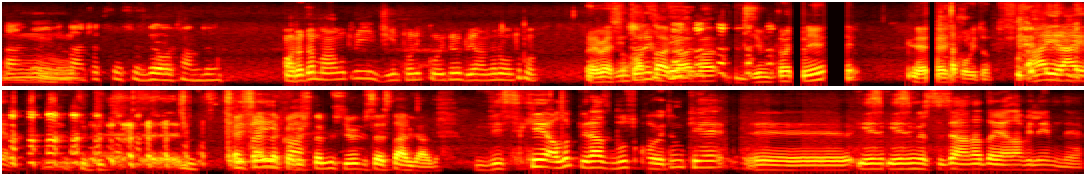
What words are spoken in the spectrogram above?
Ben Hmm. değilim. Ben çok sessiz bir ortamdayım. Arada Mahmut Bey'in gin tonik koyduğunu duyanlar oldu mu? Evet Gin hatta galiba Jim Tony e, koydu. Hayır hayır. Kesenle fa- karıştırmış gibi bir sesler geldi. Viski alıp biraz buz koydum ki e, İz- İzmir sıcağına dayanabileyim diye.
